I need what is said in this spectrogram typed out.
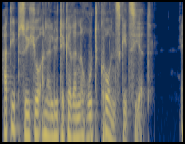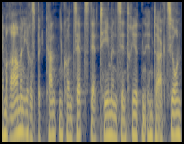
hat die Psychoanalytikerin Ruth Kohn skizziert. Im Rahmen ihres bekannten Konzepts der themenzentrierten Interaktion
